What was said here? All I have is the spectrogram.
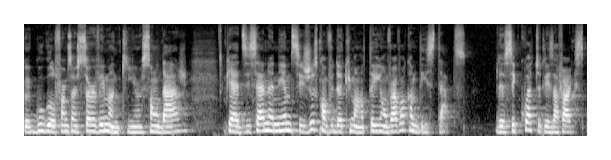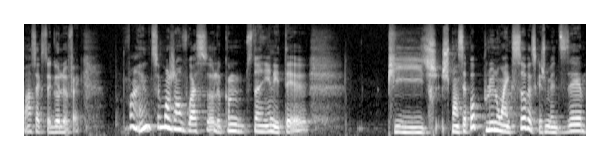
Google Forms, un Survey Monkey, un sondage. Puis elle dit, c'est anonyme, c'est juste qu'on veut documenter, on veut avoir comme des stats de c'est quoi toutes les affaires qui se passent avec ce gars-là. Fait enfin, tu sais, moi, j'envoie ça, comme si de rien n'était. Puis je, je, pensais pas plus loin que ça parce que je me disais,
